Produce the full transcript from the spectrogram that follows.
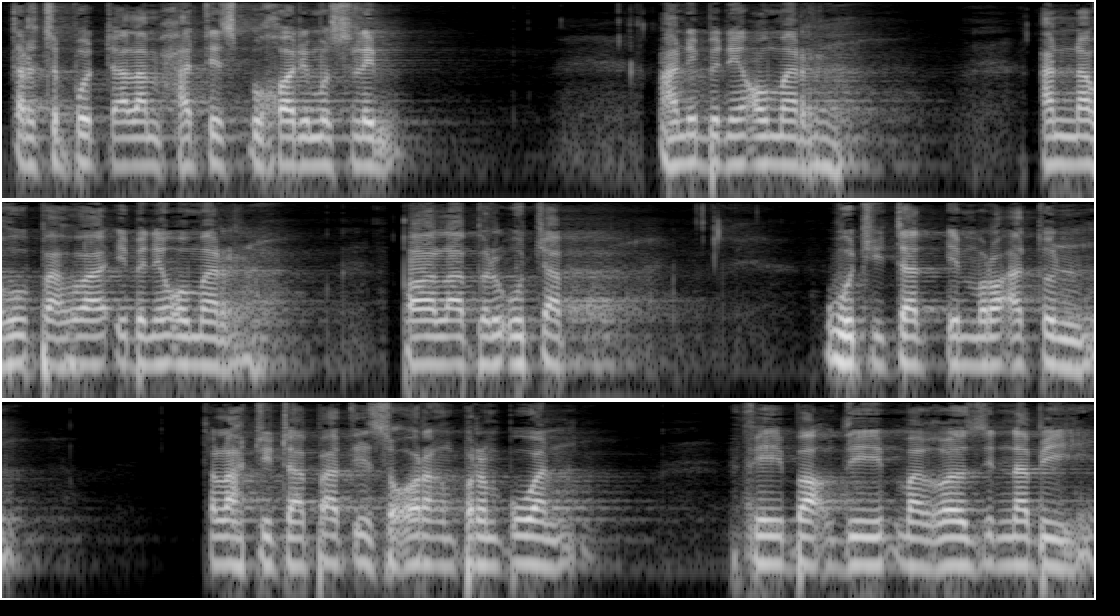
terjebut dalam hadis Bukhari Muslim, Ani bin Umar, annahu bahwa Ibni Umar qala berucap wujidat imra'atun telah didapati seorang perempuan fi ba'di maghazin nabi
